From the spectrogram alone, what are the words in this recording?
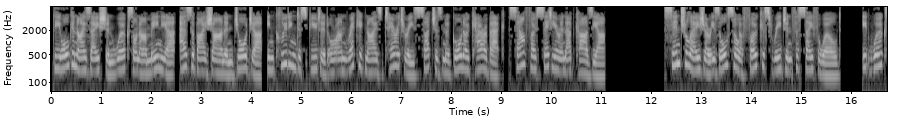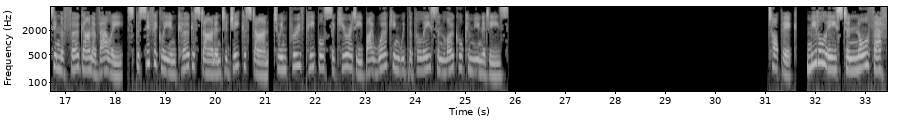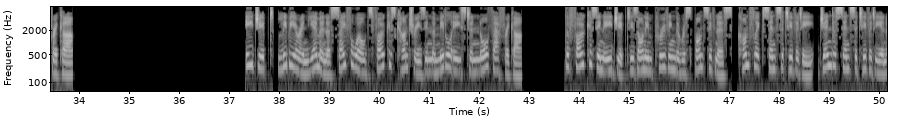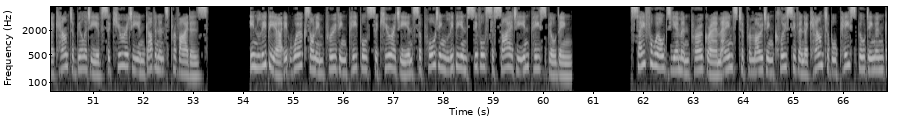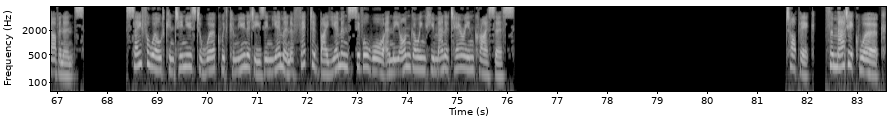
The organization works on Armenia, Azerbaijan and Georgia, including disputed or unrecognized territories such as Nagorno-Karabakh, South Ossetia and Abkhazia. Central Asia is also a focus region for SaferWorld. It works in the Fergana Valley, specifically in Kyrgyzstan and Tajikistan, to improve people's security by working with the police and local communities. Middle East and North Africa Egypt, Libya and Yemen are SaferWorld's focus countries in the Middle East and North Africa. The focus in Egypt is on improving the responsiveness, conflict sensitivity, gender sensitivity and accountability of security and governance providers. In Libya it works on improving people's security and supporting Libyan civil society in peacebuilding. SaferWorld's Yemen program aims to promote inclusive and accountable peacebuilding and governance. SaferWorld continues to work with communities in Yemen affected by Yemen's civil war and the ongoing humanitarian crisis. Topic: Thematic work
